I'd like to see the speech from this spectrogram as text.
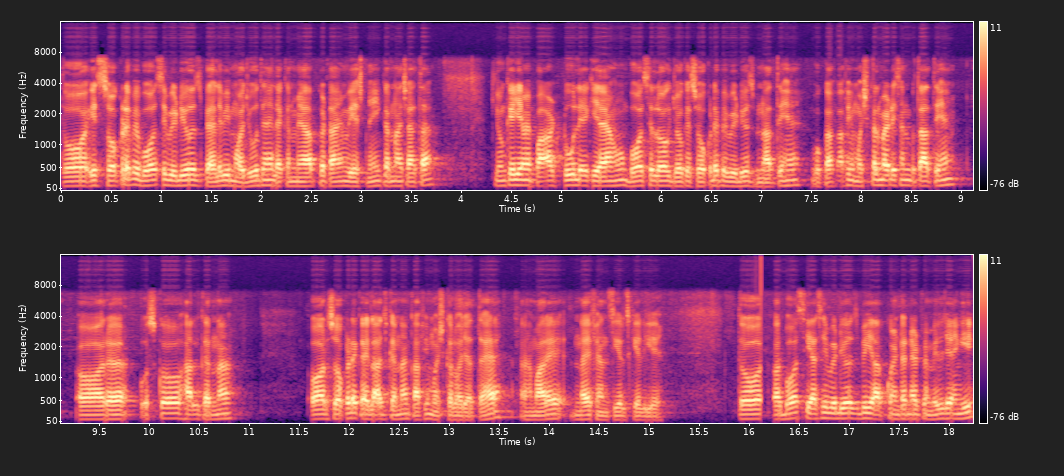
तो इस सोकड़े पे बहुत सी वीडियोस पहले भी मौजूद हैं, लेकिन मैं आपका टाइम वेस्ट नहीं करना चाहता, क्योंकि ये मैं पार्ट टू लेके आया हूँ। बहुत से लोग जो कि सोकड़े पे वीडियोस बनाते हैं, वो काफ़ी मुश्किल मेडिसिन बताते हैं और उसको हल करना और सोकड़े का इलाज करना काफ़ी मुश्किल हो जाता है हमारे नए फैंसियर्स के लिए। तो और बहुत सी ऐसी वीडियोज़ भी आपको इंटरनेट पर मिल जाएँगी।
